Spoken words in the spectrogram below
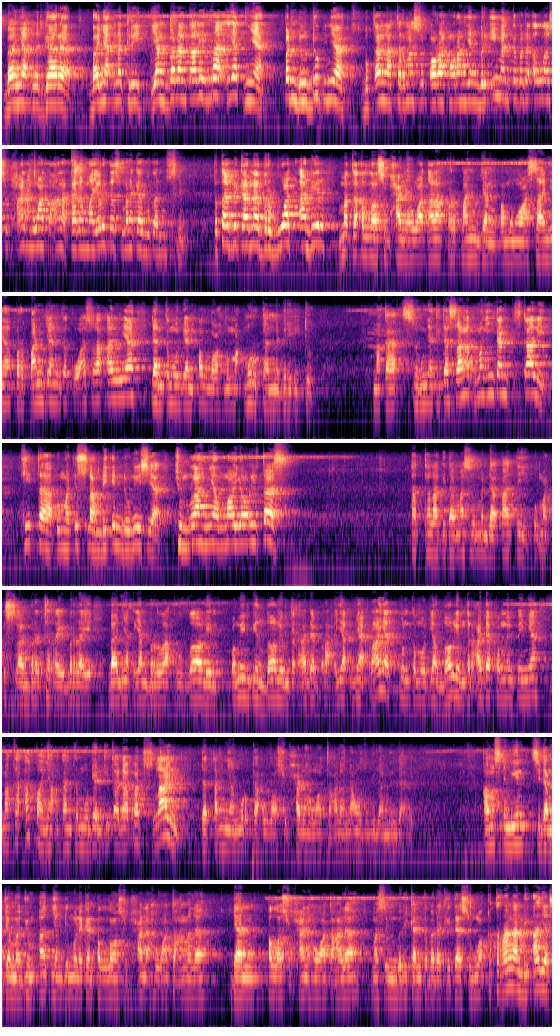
banyak negara banyak negeri yang barangkali rakyatnya, penduduknya bukanlah termasuk orang-orang yang beriman kepada Allah Subhanahu wa taala karena mayoritas mereka bukan muslim. Tetapi karena berbuat adil, maka Allah Subhanahu wa taala perpanjang penguasanya, perpanjang kekuasaannya dan kemudian Allah memakmurkan negeri itu. Maka sesungguhnya kita sangat menginginkan sekali kita umat Islam di Indonesia jumlahnya mayoritas. Tatkala kita masih mendapati umat Islam bercerai-berai banyak yang berlaku zalim pemimpin zalim terhadap rakyatnya rakyat pun kemudian zalim terhadap pemimpinnya maka apa yang akan kemudian kita dapat selain datangnya murka Allah Subhanahu wa taala? Naudzubillah min dzalik kaum muslimin sidang jamaah Jumat yang dimuliakan Allah Subhanahu wa taala dan Allah Subhanahu wa taala masih memberikan kepada kita semua keterangan di ayat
